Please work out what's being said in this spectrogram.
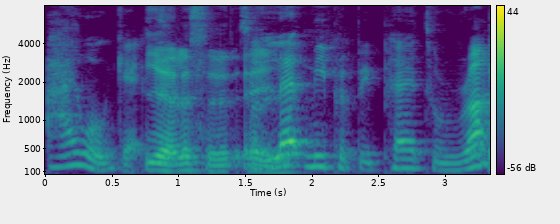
I will get. yeah, listen. So hey. let me pre- prepare to run,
